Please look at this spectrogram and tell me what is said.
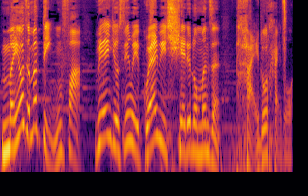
没有这么定法。原因就是因为关于钱的龙门阵太多太多。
